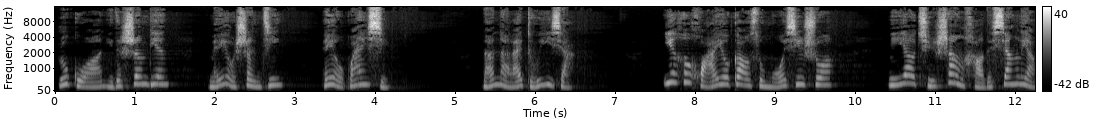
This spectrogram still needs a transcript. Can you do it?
如果你的身边没有圣经，没有关系，暖暖来读一下。耶和华又告诉摩西说：“你要取上好的香料，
